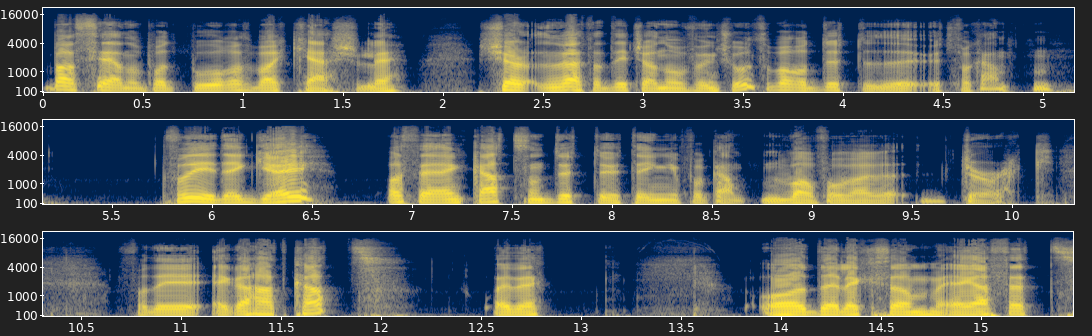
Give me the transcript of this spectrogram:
Bare ser noe på et bord, og så bare casually Selv om du vet at det ikke har noen funksjon, så bare dytter du det utfor kanten. Fordi det er gøy å se en katt som dytter ut ting fra kanten bare for å være jerk. Fordi jeg har hatt katt, og jeg vet Og det er liksom Jeg har sett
